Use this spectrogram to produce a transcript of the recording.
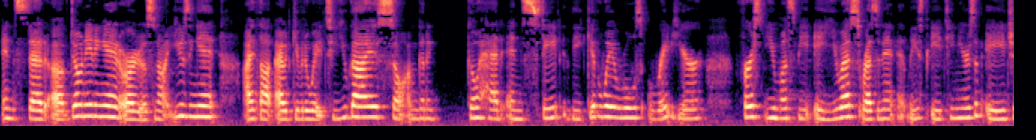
instead of donating it or just not using it, I thought I would give it away to you guys. So I'm going to go ahead and state the giveaway rules right here. First, you must be a US resident, at least 18 years of age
